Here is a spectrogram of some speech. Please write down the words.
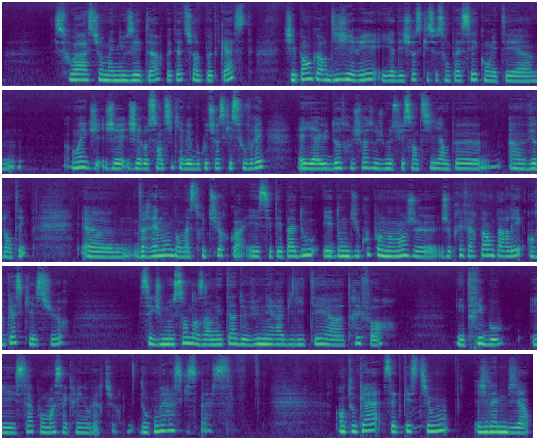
soit sur ma newsletter, peut-être sur le podcast. J'ai pas encore digéré. Il y a des choses qui se sont passées qui ont été, euh, ouais, j'ai ressenti qu'il y avait beaucoup de choses qui s'ouvraient, et il y a eu d'autres choses où je me suis sentie un peu euh, violentée, euh, vraiment dans ma structure, quoi. Et c'était pas doux. Et donc du coup, pour le moment, je je préfère pas en parler. En tout cas, ce qui est sûr, c'est que je me sens dans un état de vulnérabilité euh, très fort et très beau. Et ça, pour moi, ça crée une ouverture. Donc on verra ce qui se passe. En tout cas, cette question, je l'aime bien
